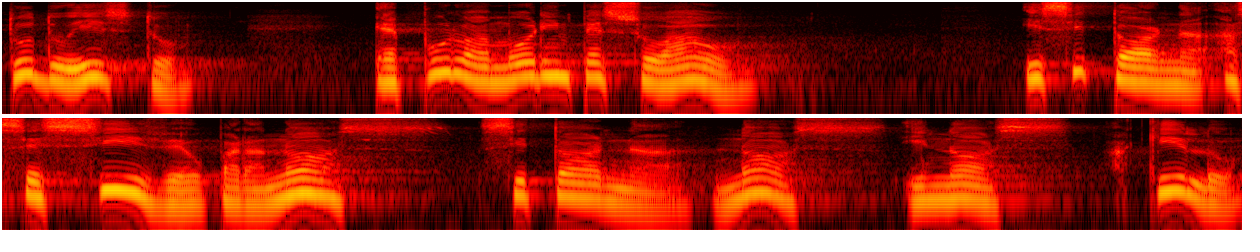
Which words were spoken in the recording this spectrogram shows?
tudo isto, é puro amor impessoal e se torna acessível para nós se torna nós e nós aquilo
